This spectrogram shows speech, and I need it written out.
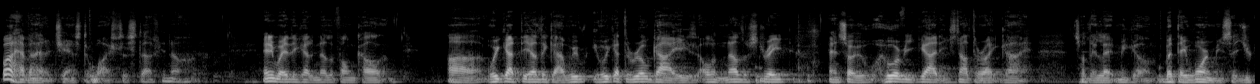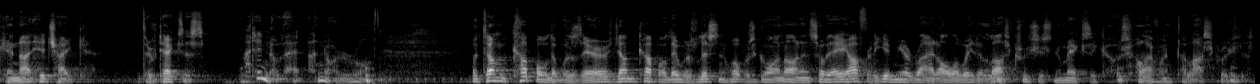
Well, I haven't had a chance to wash the stuff, you know. Anyway, they got another phone call. Uh, we got the other guy. We, we got the real guy. He's on another street. And so whoever you got, he's not the right guy. So they let me go. But they warned me, said, you cannot hitchhike through Texas. I didn't know that. I know the rule. But some couple that was there, a young couple, they was listening to what was going on, and so they offered to give me a ride all the way to Las Cruces, New Mexico. So I went to Las Cruces.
